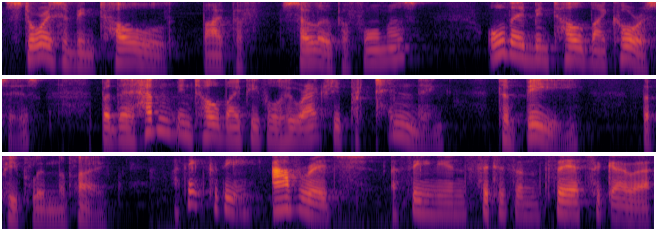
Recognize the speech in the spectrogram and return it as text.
stories had been told by perf solo performers, or they'd been told by choruses, but they hadn't been told by people who were actually pretending to be the people in the play. I think for the average Athenian citizen theatre goer,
